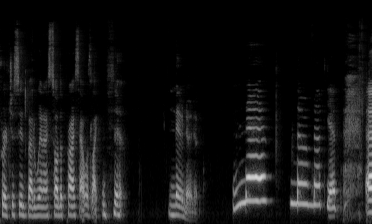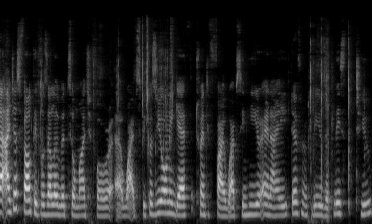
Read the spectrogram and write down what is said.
purchase it. But when I saw the price, I was like, no, no, no, no, no, no, not yet. Uh, I just felt it was a little bit too much for uh, wipes because you only get 25 wipes in here, and I definitely use at least two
